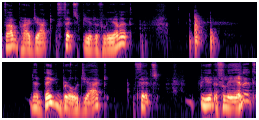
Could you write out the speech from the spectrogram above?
Vampire Jack, fits beautifully in it. The Big Bro Jack fits beautifully in it.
